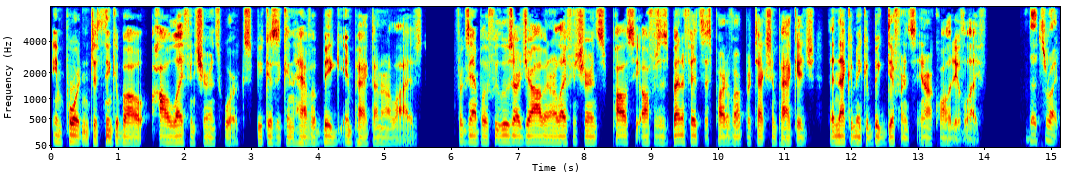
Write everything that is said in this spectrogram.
important to think about how life insurance works because it can have a big impact on our lives. For example, if we lose our job and our life insurance policy offers us benefits as part of our protection package, then that could make a big difference in our quality of life. That's right.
